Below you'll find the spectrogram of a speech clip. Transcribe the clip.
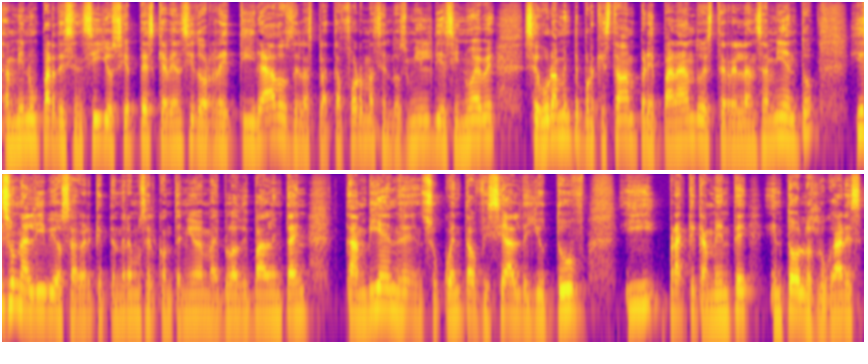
también un par de sencillos y EPs que habían sido retirados de las plataformas en 2019, seguramente porque estaban preparando este relanzamiento. Y es un alivio saber que tendremos el contenido de My Bloody Valentine también en su cuenta oficial de YouTube y prácticamente en todos los lugares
